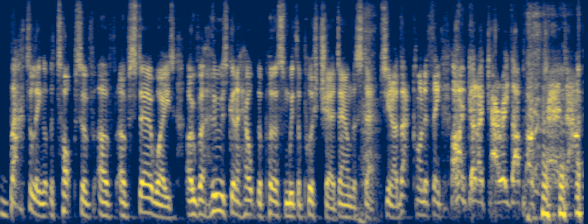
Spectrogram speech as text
battling at the tops of, of, of stairways over who's going to help the person with the pushchair down the steps, you know, that kind of thing. I'm going to carry the pushchair down.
